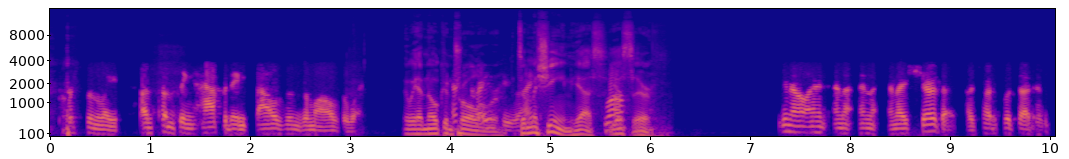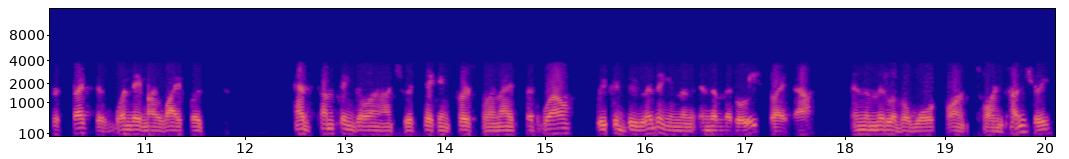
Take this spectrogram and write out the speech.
personally of something happening thousands of miles away. That we have no control crazy, over. It's a machine. Yes. Well, yes, sir. you know, and, and and and I share that. I try to put that in perspective. One day, my wife was had something going on. She was taking personal, and I said, "Well, we could be living in the in the Middle East right now, in the middle of a war torn, torn country."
